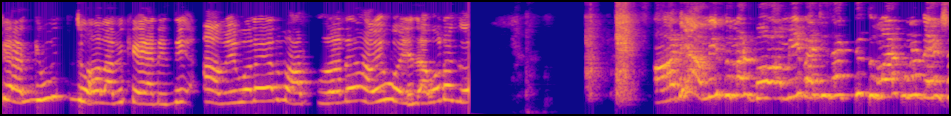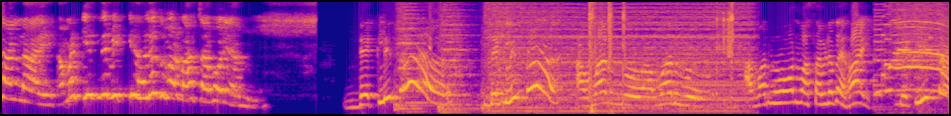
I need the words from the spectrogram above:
ট্যাঙ্কি জল আমি খেয়ে নিছি আমি মনে আর বাঁচবো না আমি মরে যাব না আরে আমি তোমার বউ আমি বাঁচি থাকতে তোমার কোনো টেনশন নাই। আমার কিডনি বিক্রি হলে তোমার বাঁচাবোই আমি। দেখলি তো? দেখলি তো? আমার বউ আমার বউ। আমার বউ আমার তাই হয়। দেখলি তো?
